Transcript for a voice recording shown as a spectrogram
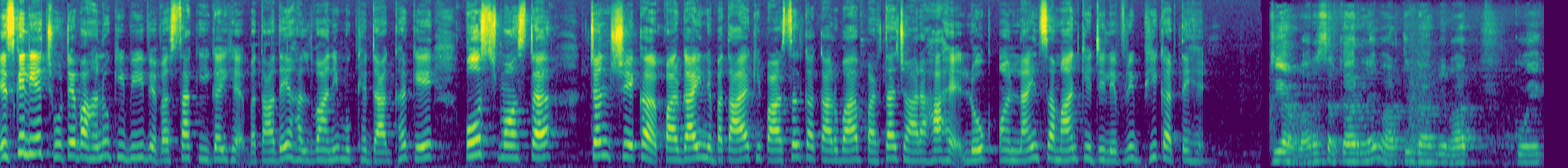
इसके लिए छोटे वाहनों की भी व्यवस्था की गई है। बता दें, हल्द्वानी मुख्य डाकघर के पोस्ट मास्टर चंद्रशेखर पारगाई ने बताया कि पार्सल का कारोबार बढ़ता जा रहा है। लोग ऑनलाइन सामान की डिलीवरी भी करते हैं। जी हाँ भारत सरकार ने भारतीय डाक विभाग को एक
